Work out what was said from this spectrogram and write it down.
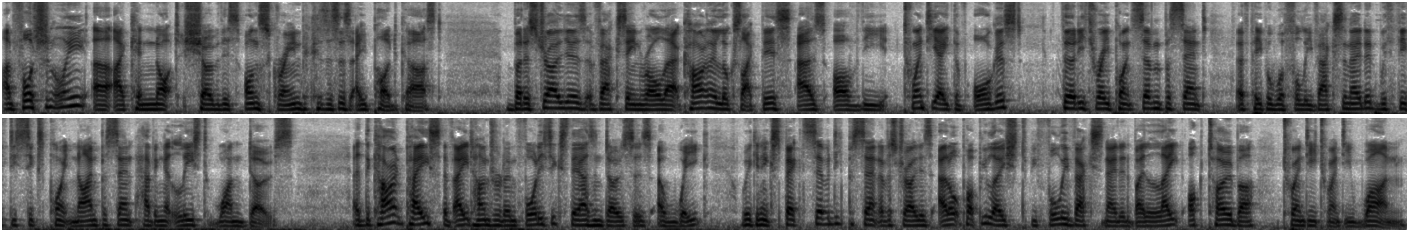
Unfortunately, uh, I cannot show this on screen because this is a podcast. But Australia's vaccine rollout currently looks like this as of the 28th of August 33.7% of people were fully vaccinated, with 56.9% having at least one dose. At the current pace of 846,000 doses a week, we can expect 70% of Australia's adult population to be fully vaccinated by late October 2021.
